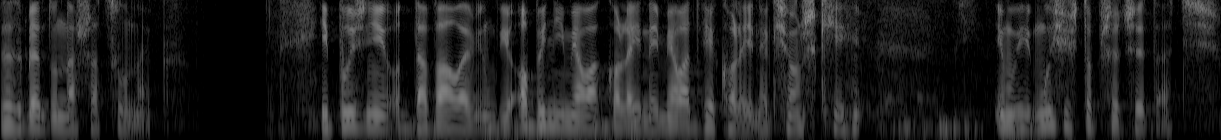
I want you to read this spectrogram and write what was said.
ze względu na szacunek. I później oddawałem i mówię: Oby nie miała kolejnej, miała dwie kolejne książki. I mówi, musisz to przeczytać.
